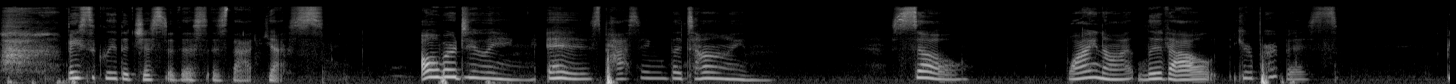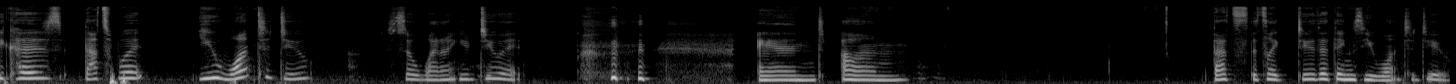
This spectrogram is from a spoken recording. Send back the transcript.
basically the gist of this is that yes, all we're doing is passing the time. So, why not live out your purpose? Because that's what you want to do. So why don't you do it? and um that's it's like do the things you want to do.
